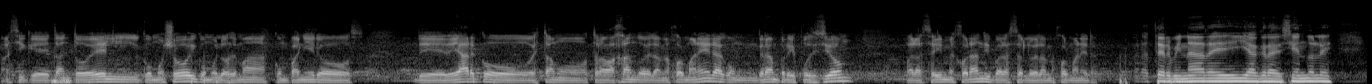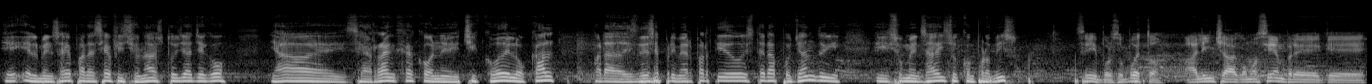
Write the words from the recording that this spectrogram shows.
Así que tanto él como yo y como los demás compañeros de, arco estamos trabajando de la mejor manera, con gran predisposición para seguir mejorando y para hacerlo de la mejor manera. Para terminar eh, y agradeciéndole eh, el mensaje para ese aficionado, esto ya llegó, ya eh, se arranca con Chico de local para desde ese primer partido estar apoyando y, y, su mensaje y su compromiso. Sí, por supuesto, al hincha como siempre, que,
